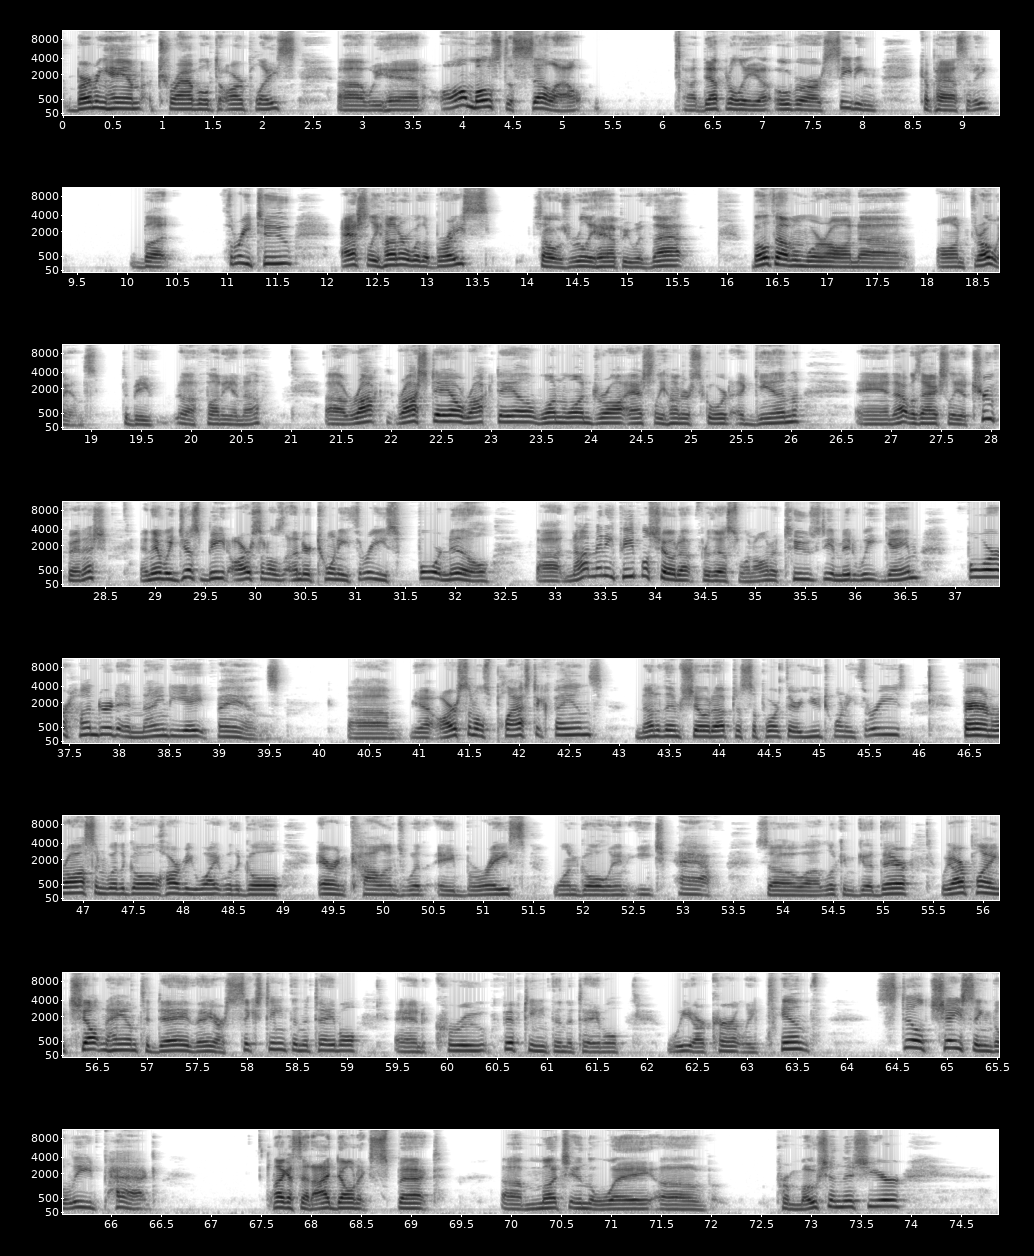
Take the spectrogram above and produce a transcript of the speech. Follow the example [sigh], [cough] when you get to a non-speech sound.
Birmingham traveled to our place. Uh, we had almost a sellout, uh, definitely uh, over our seating capacity, but 3 2. Ashley Hunter with a brace, so I was really happy with that. Both of them were on uh, on throw ins to be uh, funny enough. Uh, Rock, Rochdale, Rockdale, 1 1 draw. Ashley Hunter scored again, and that was actually a true finish. And then we just beat Arsenal's under 23s 4 0. Uh, not many people showed up for this one on a Tuesday, a midweek game. 498 fans. Um, yeah, Arsenal's plastic fans, none of them showed up to support their U23s. Farrend Rawson with a goal, Harvey White with a goal, Aaron Collins with a brace, one goal in each half. So uh, looking good there. We are playing Cheltenham today. They are 16th in the table and Crewe 15th in the table. We are currently 10th, still chasing the lead pack. Like I said, I don't expect uh, much in the way of promotion this year.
